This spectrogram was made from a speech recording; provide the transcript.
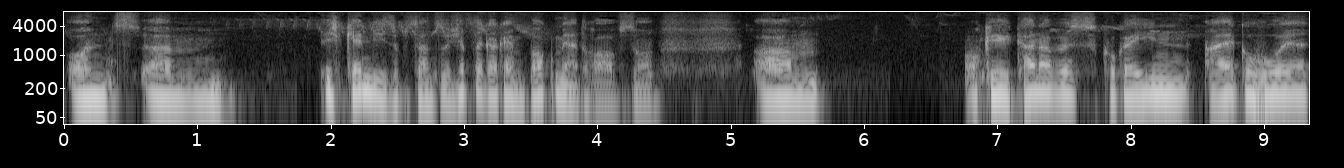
Und ähm, ich kenne die Substanz, so. ich habe da gar keinen Bock mehr drauf. So. Ähm, Okay, Cannabis, Kokain, Alkohol,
